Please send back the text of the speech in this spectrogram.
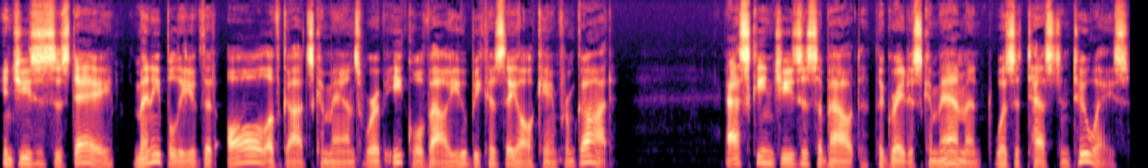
In Jesus' day, many believed that all of God's commands were of equal value because they all came from God. Asking Jesus about the greatest commandment was a test in two ways.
